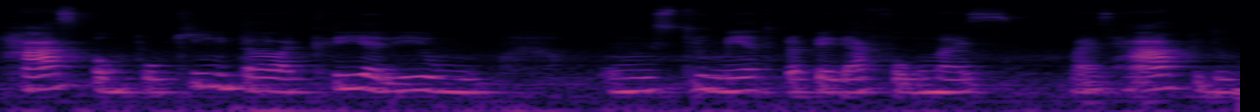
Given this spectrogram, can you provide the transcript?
raspa um pouquinho, então ela cria ali um, um instrumento para pegar fogo mais mais rápido.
